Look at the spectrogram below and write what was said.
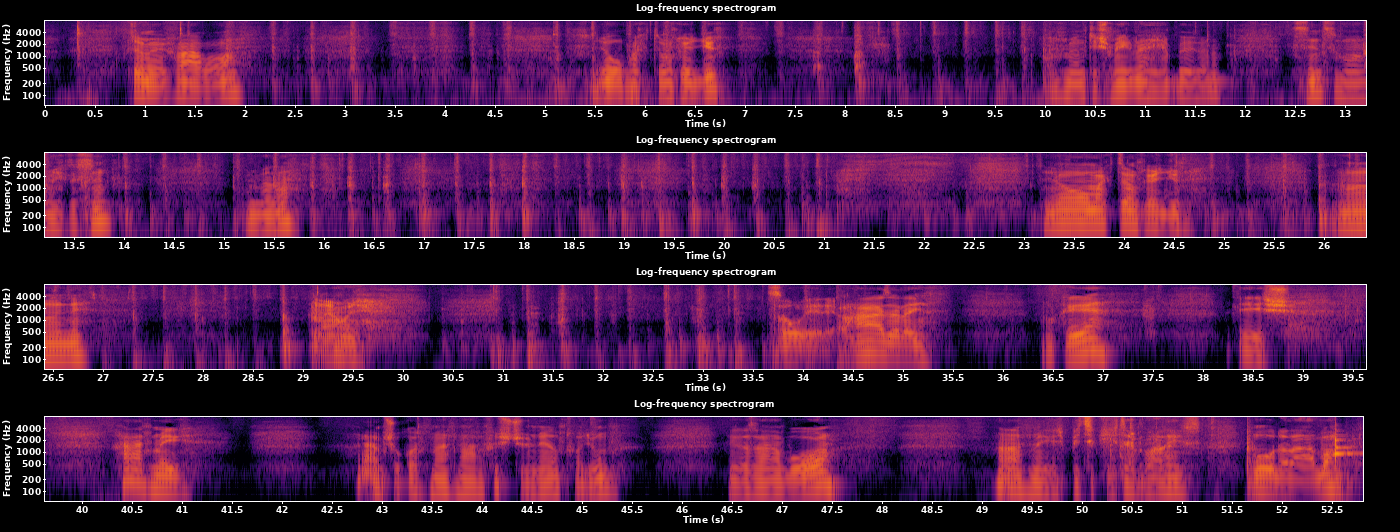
tömőfával jó megtömködjük. Ment is még lejjebb bőven a szint, szóval még teszünk bele. Jó, megtömködjük. Hogy nehogy Szóval a ház elején. Oké. Okay. És hát még nem sokat, mert már a füstcsőnél ott vagyunk. Igazából. Hát még egy picit ebbe a rész oldalába.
